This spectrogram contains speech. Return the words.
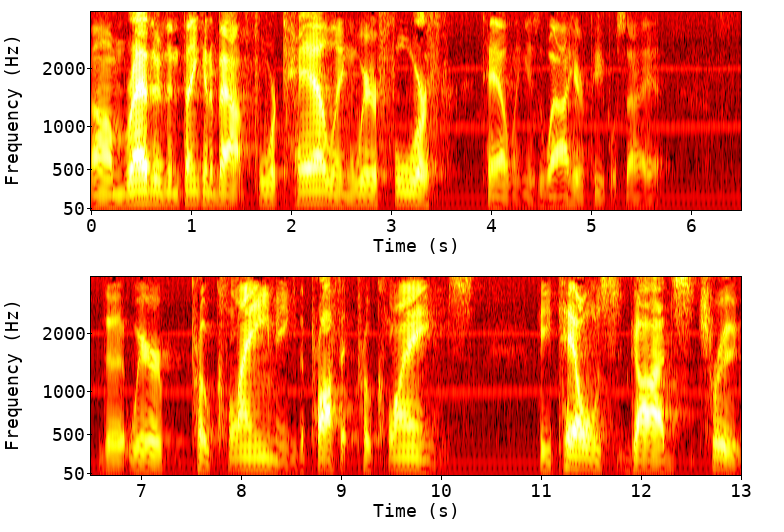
um, rather than thinking about foretelling, we're forthtelling, is the way I hear people say it. The, we're proclaiming. The prophet proclaims. He tells God's truth.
